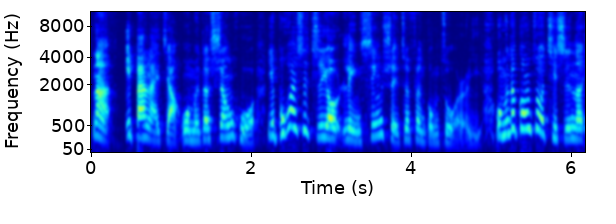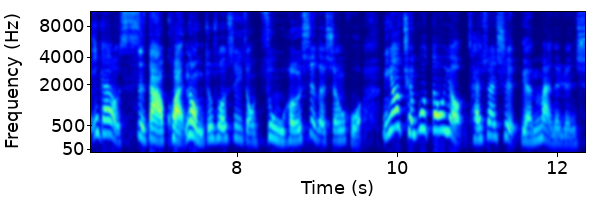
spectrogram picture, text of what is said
那一般来讲，我们的生活也不会是只有领薪水这份工作而已。我们的工作其实呢，应该有四大块。那我们就说是一种组合式的生活，你要全部都有，才算是圆满的人生。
